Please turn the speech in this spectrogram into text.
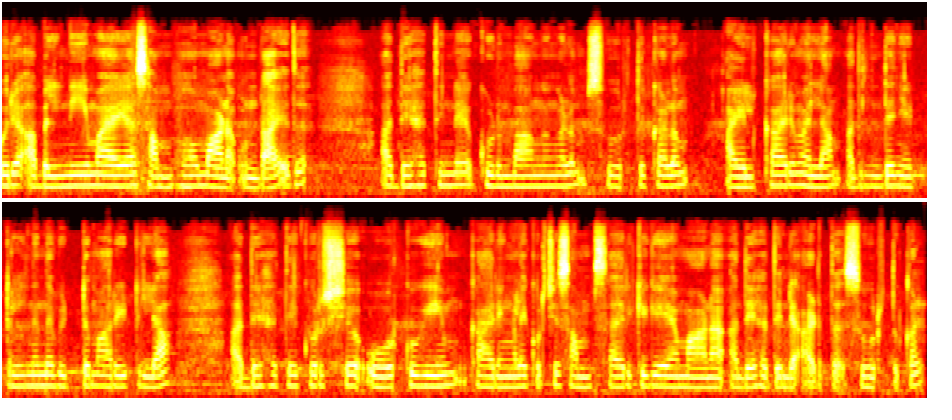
ഒരു അപലനീയമായ സംഭവമാണ് ഉണ്ടായത്. അദ്ദേഹത്തിന്റെ കുടുംബാംഗങ്ങളും സുഹൃത്തുക്കളും അയൽക്കാരുമെല്ലാം അതിന്റെ ഞെട്ടിൽ നിന്ന് വിട്ടുമാറിയിട്ടില്ല. അദ്ദേഹത്തെക്കുറിച്ച് ഓർക്കുകയും കാര്യങ്ങളെക്കുറിച്ച് സംസാരിക്കുകയുമാണ് അദ്ദേഹത്തിന്റെ അടുത്ത സുഹൃത്തുക്കൾ.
